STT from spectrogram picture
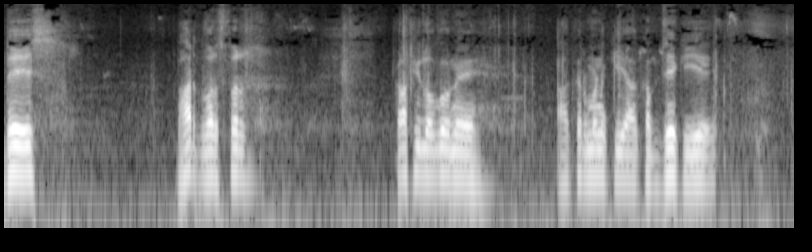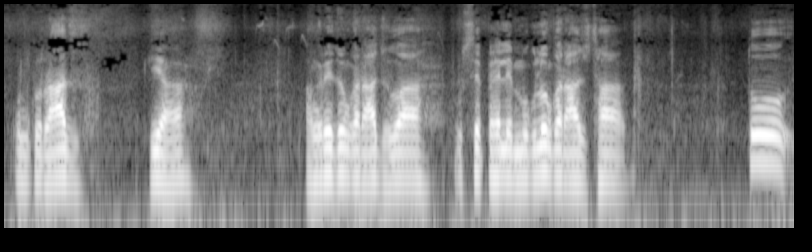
देश भारतवर्ष पर काफ़ी लोगों ने आक्रमण किया, कब्जे किए, उनको राज किया। अंग्रेज़ों का राज हुआ, उससे पहले मुग़लों का राज था। तो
